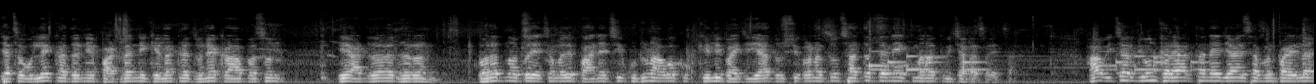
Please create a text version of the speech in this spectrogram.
ज्याचा उल्लेख आदरणीय पाटलांनी केला का जुन्या काळापासून हे आढळ धरण भरत नव्हतं याच्यामध्ये पाण्याची कुठून आवक केली पाहिजे या दृष्टिकोनातून सातत्याने एक मनात विचार असायचा. हा विचार घेऊन खऱ्या अर्थाने ज्यावेळेस आपण पाहिलं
